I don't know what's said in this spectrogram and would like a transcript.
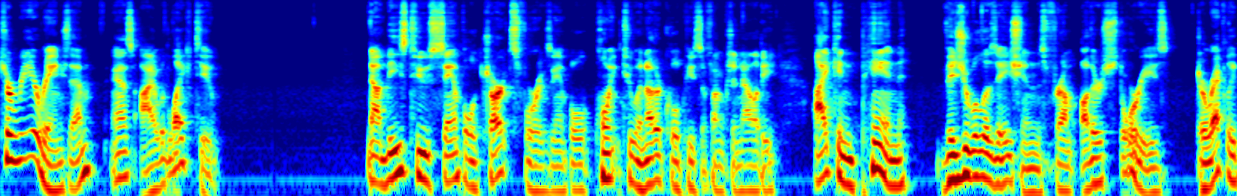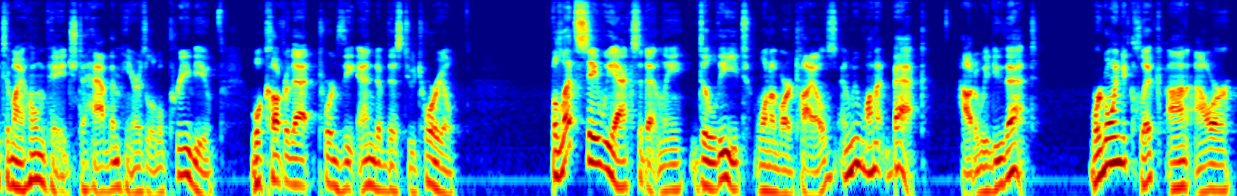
to rearrange them as I would like to. Now these two sample charts, for example, point to another cool piece of functionality I can pin visualizations from other stories directly to my homepage to have them here as a little preview. We'll cover that towards the end of this tutorial. But let's say we accidentally delete one of our tiles and we want it back. How do we do that? We're going to click on our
